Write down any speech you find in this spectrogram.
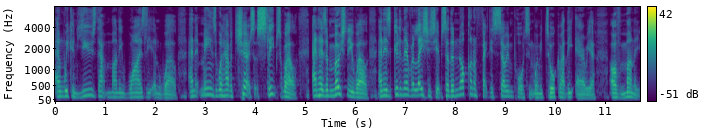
and we can use that money wisely and well. And it means we'll have a church that sleeps well and has emotionally well and is good in their relationships. So the knock on effect is so important when we talk about the area of money.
